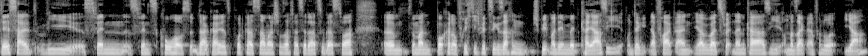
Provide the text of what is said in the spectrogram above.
der ist halt, wie Sven, Svens Co-Host im Dark Guidance Podcast damals schon sagt, als er da zu Gast war, ähm, wenn man Bock hat auf richtig witzige Sachen, spielt man den mit Kayasi und der Gegner fragt einen, ja, wie weit threaten deine Kayasi? Und man sagt einfach nur, ja.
